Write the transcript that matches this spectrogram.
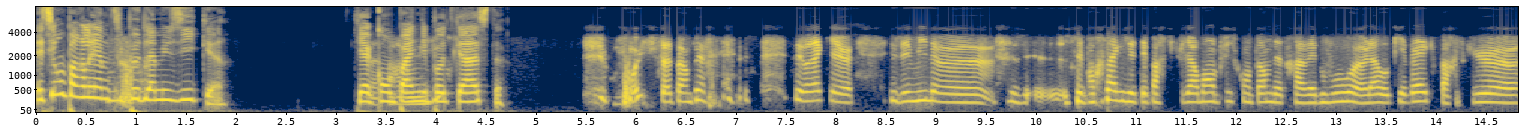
Et si on parlait un petit peu de la musique qui Bah, accompagne les musique. podcasts? Oui, ça t'intéresse. C'est vrai que j'ai mis le. C'est pour ça que j'étais particulièrement en plus contente d'être avec vous euh, là au Québec parce que euh,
